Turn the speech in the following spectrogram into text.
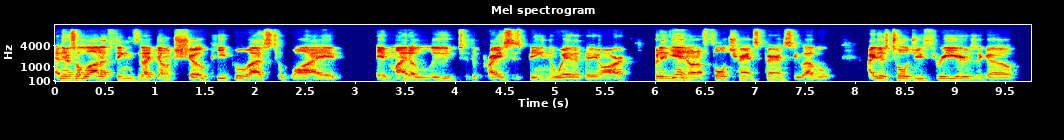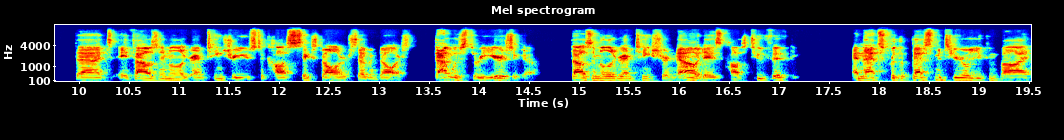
and there's a lot of things that i don't show people as to why it, might allude to the prices being the way that they are. But again on a full transparency level i just told you three years ago that a thousand milligram tincture used to cost six dollars seven dollars. That was three years ago. Thousand milligram tincture nowadays costs 250 and that's for the best material you can buy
